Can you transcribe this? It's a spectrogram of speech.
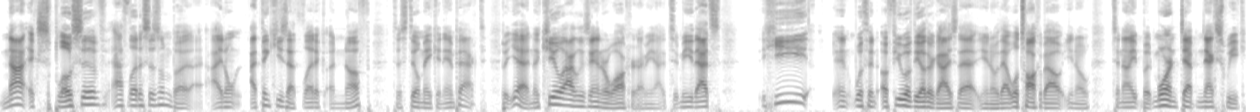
Not explosive athleticism, but I don't. I think he's athletic enough to still make an impact. But yeah, Nickeil Alexander Walker. I mean, to me, that's he and with an, a few of the other guys that you know that we'll talk about you know tonight, but more in depth next week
